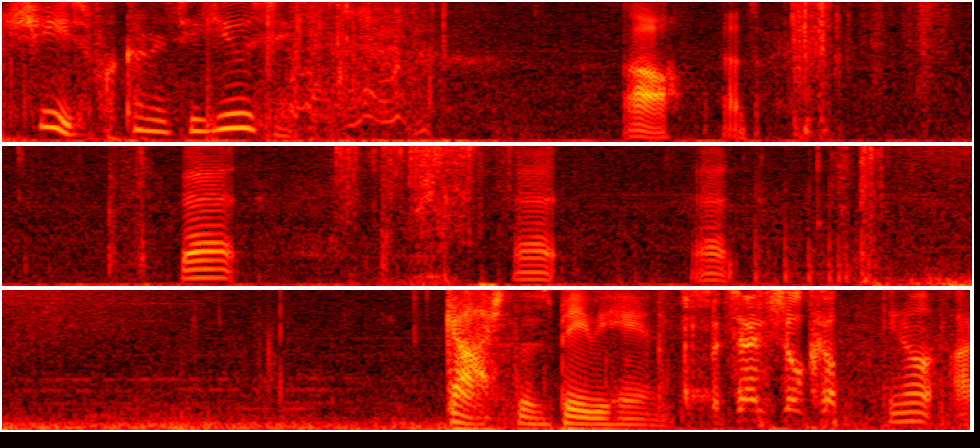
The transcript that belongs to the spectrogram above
Jeez, what gun is he using? Oh, that's okay. That, that, that. Gosh, those baby hands. Potential You know, I,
